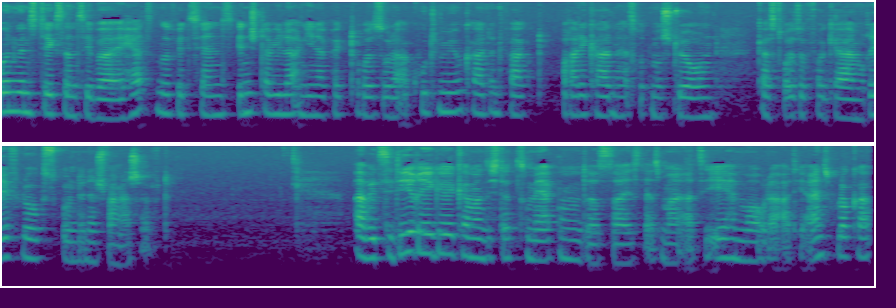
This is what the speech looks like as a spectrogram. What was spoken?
Ungünstig sind sie bei Herzinsuffizienz, instabiler Angina pectoris oder akutem Myokardinfarkt, radikalen Herzrhythmusstörungen, gastroesophagealem Reflux und in der Schwangerschaft. ABCD-Regel kann man sich dazu merken, das heißt erstmal ACE-Hämmer oder AT1-Blocker,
